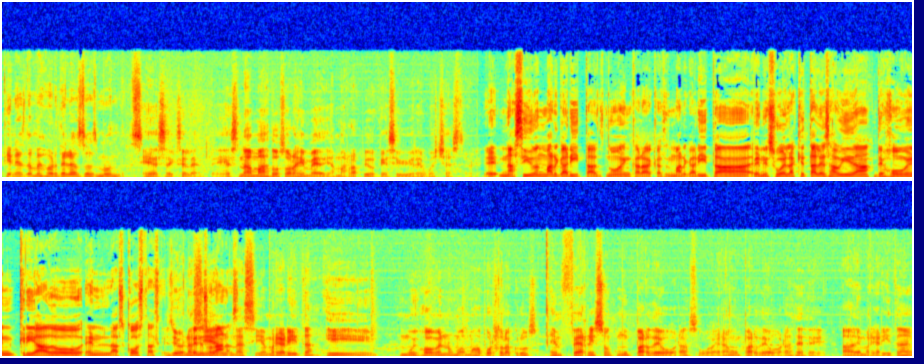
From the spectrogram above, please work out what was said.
Tienes lo mejor de los dos mundos. Es excelente. Es nada más dos horas y media, más rápido que si viviera en Westchester. Eh, nacido en Margaritas, no en Caracas, en Margarita, Venezuela. ¿Qué tal esa vida de joven criado en las costas Yo nací, venezolanas? nací en Margarita y muy joven nos mudamos a Puerto La Cruz. En ferry son como un par de horas, o eran un par de horas desde ah, de Margarita.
